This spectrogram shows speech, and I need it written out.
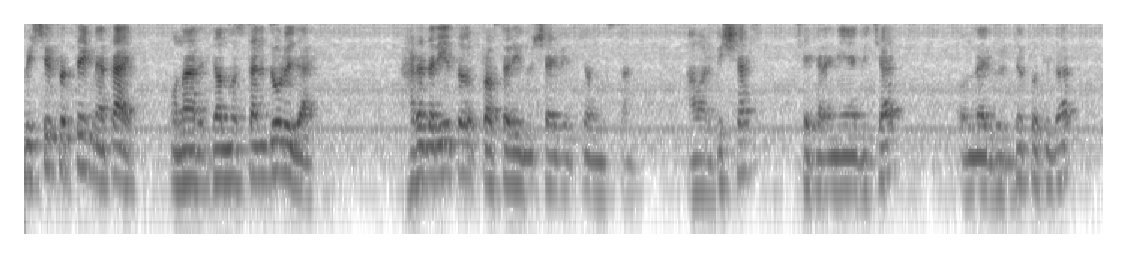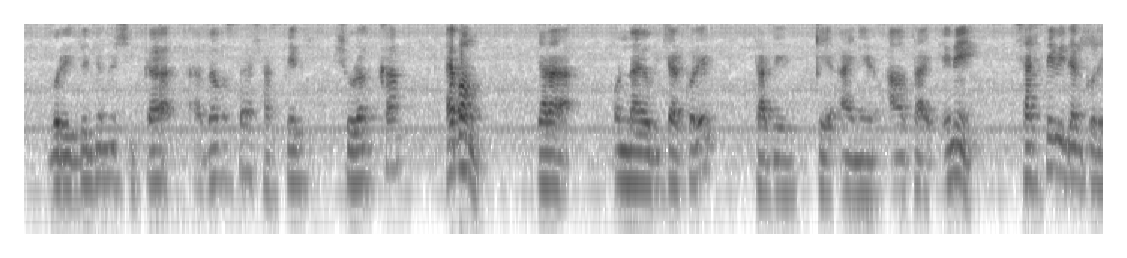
বিশ্বের প্রত্যেক নেতায় ওনার জন্মস্থানে দৌড়ে যায়। হাটে দাঁড়িয়ে তো প্রফেসর ইউনুস সাহেবের জন্মস্থান। আমার বিশ্বাস, সেখানে ন্যায় বিচার, অন্যায়ের বিরুদ্ধে প্রতিবাদ গরিবদের জন্য শিক্ষা ব্যবস্থা, স্বাস্থ্যের সুরক্ষা এবং যারা অন্যায় বিচার করে তাদেরকে আইনের আওতায় এনে শাস্তি বিধান করে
